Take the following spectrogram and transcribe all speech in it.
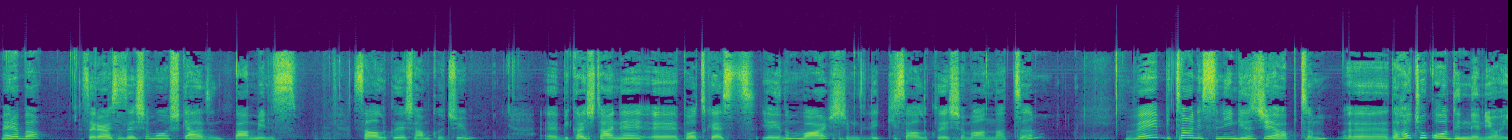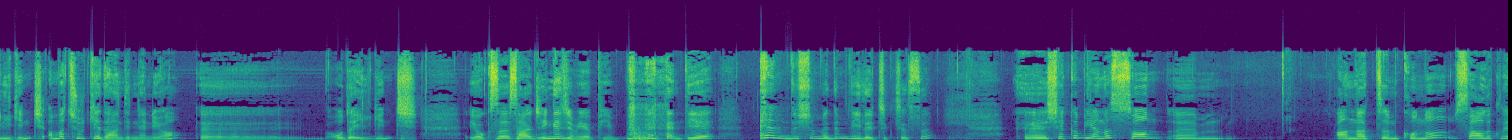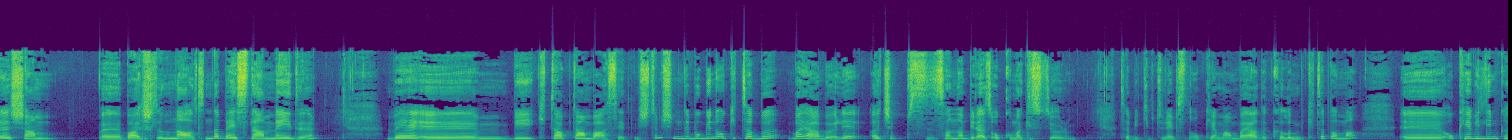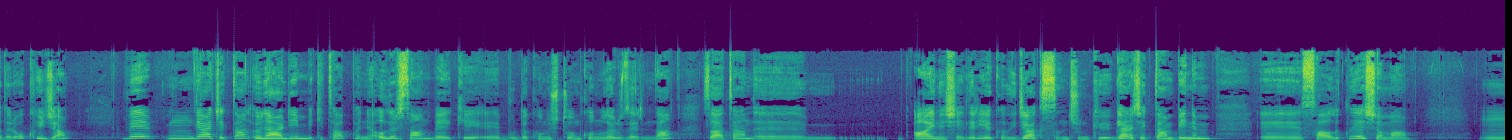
Merhaba, Zararsız Yaşam'a hoş geldin. Ben Melis, sağlıklı yaşam koçuyum. Ee, birkaç tane e, podcast yayınım var şimdilik sağlıklı yaşamı anlattığım. Ve bir tanesini İngilizce yaptım. Ee, daha çok o dinleniyor, ilginç ama Türkiye'den dinleniyor. Ee, o da ilginç. Yoksa sadece İngilizce mi yapayım diye düşünmedim değil açıkçası. Şaka bir yana son anlattığım konu sağlıklı yaşam e, başlığının altında beslenmeydi. Ve e, bir kitaptan bahsetmiştim. Şimdi bugün o kitabı baya böyle açıp sana biraz okumak istiyorum. Tabii ki bütün hepsini okuyamam. Bayağı da kalın bir kitap ama e, okuyabildiğim kadar okuyacağım. Ve gerçekten önerdiğim bir kitap. Hani alırsan belki e, burada konuştuğum konular üzerinden zaten e, aynı şeyleri yakalayacaksın. Çünkü gerçekten benim e, sağlıklı yaşama,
